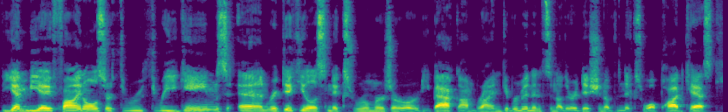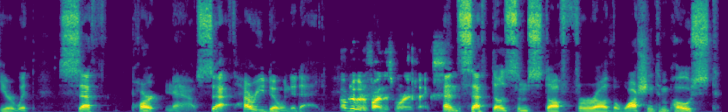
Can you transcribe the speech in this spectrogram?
The NBA Finals are through three games, and ridiculous Knicks rumors are already back. I'm Brian Gibberman, and it's another edition of the Knicks Wall podcast here with Seth Partnow. Seth, how are you doing today? I'm doing fine this morning, thanks. And Seth does some stuff for uh, the Washington Post,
